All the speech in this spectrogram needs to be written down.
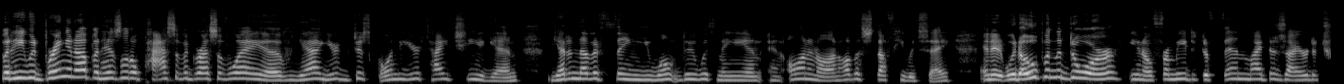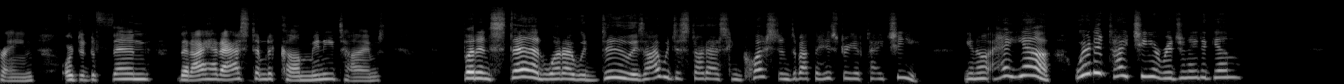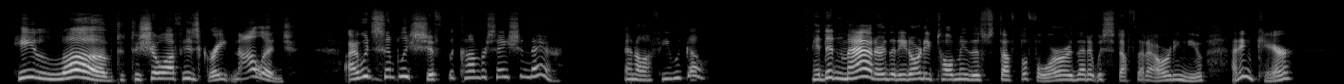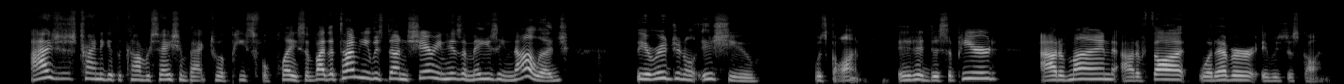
But he would bring it up in his little passive aggressive way of, yeah, you're just going to your Tai Chi again. Yet another thing you won't do with me, and, and on and on, all the stuff he would say. And it would open the door, you know, for me to defend my desire to train or to defend that I had asked him to come many times. But instead, what I would do is I would just start asking questions about the history of Tai Chi. You know, hey, yeah, where did Tai Chi originate again? He loved to show off his great knowledge. I would simply shift the conversation there and off he would go. It didn't matter that he'd already told me this stuff before or that it was stuff that I already knew. I didn't care. I was just trying to get the conversation back to a peaceful place. And by the time he was done sharing his amazing knowledge, the original issue was gone. It had disappeared out of mind, out of thought, whatever. It was just gone.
